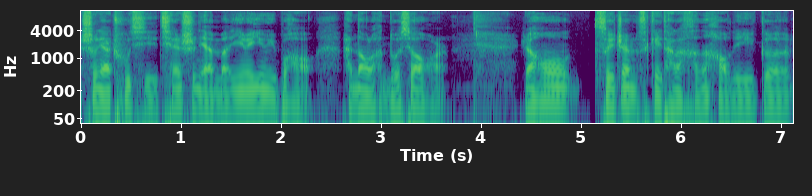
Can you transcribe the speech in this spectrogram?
生涯初期前十年吧，因为英语不好，还闹了很多笑话。然后，所以詹姆斯给他了很好的一个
